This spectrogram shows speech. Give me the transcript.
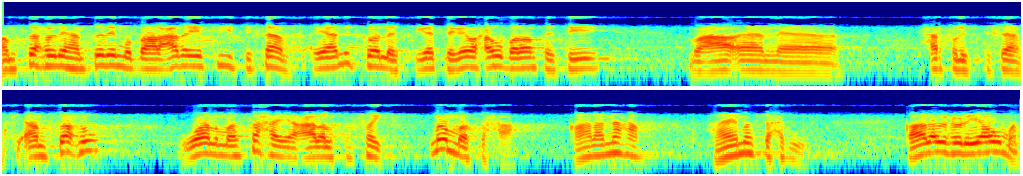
Amsaxudii hamsadii mudaalacada iyo tii istifaamka ayaa midkood la iskaga tegay waxay u badantay tii xarfulistifaamki amsaxu waan masaxaya cala alkufayn ma masaxa? Qaala nacam haye masax buui qaala wuxu uhi yawman.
